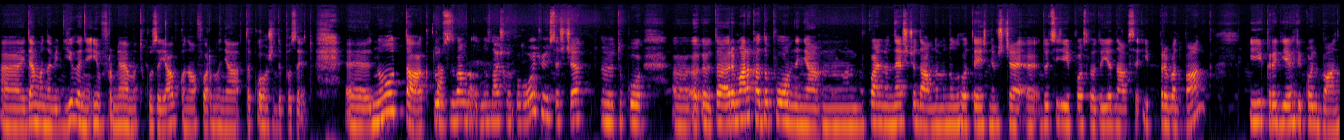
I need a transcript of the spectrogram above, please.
е, йдемо на відділення і оформляємо таку заявку на оформлення такого ж депозиту. Е, ну так, тут так. з вами однозначно погоджуюся. Ще таку та ремарка доповнення. Буквально нещодавно минулого тижня вже до цієї послуги доєднався і Приватбанк і Credit Agricole Bank.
